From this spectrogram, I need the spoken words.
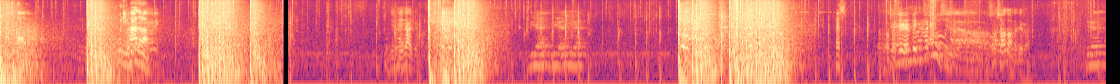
是倒的，我操！屋顶趴着了。直接下去。鱼人，鱼人，鱼人。开始。我操，这人被他妈救起来了！我烧倒了这个。鱼人。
